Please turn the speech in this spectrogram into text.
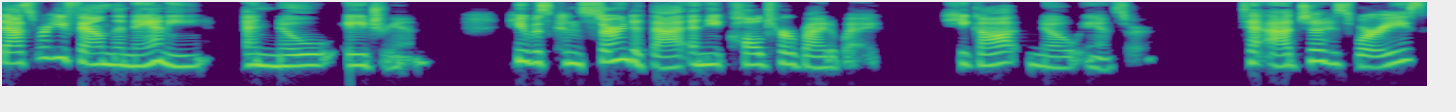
That's where he found the nanny and no Adrienne. He was concerned at that and he called her right away. He got no answer. To add to his worries,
